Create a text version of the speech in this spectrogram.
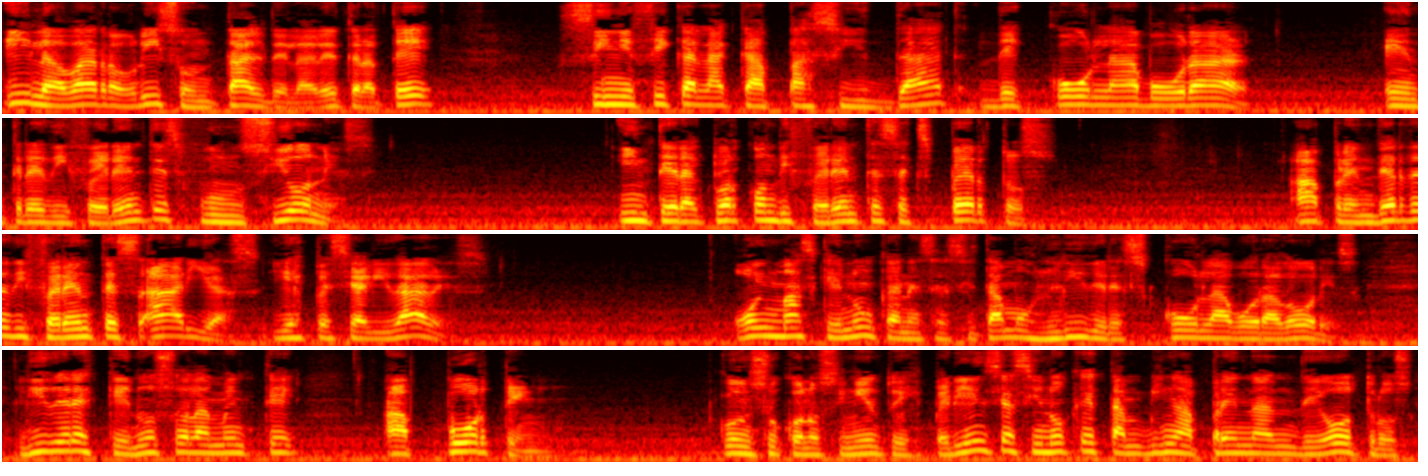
y la barra horizontal de la letra T significa la capacidad de colaborar entre diferentes funciones, interactuar con diferentes expertos, aprender de diferentes áreas y especialidades. Hoy más que nunca necesitamos líderes colaboradores, líderes que no solamente aporten con su conocimiento y experiencia, sino que también aprendan de otros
